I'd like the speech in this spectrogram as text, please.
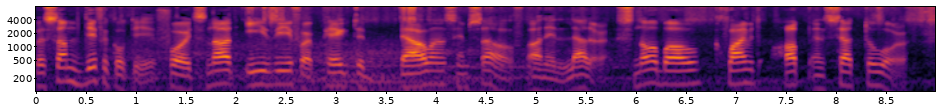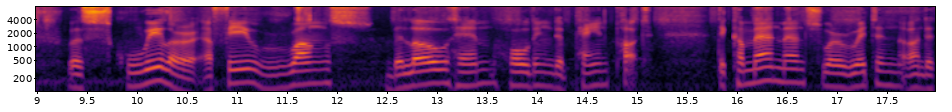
With some difficulty, for it's not easy for a pig to balance himself on a ladder, Snowball climbed up and set to work. With Squealer a few rungs below him holding the paint pot, the commandments were written on the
